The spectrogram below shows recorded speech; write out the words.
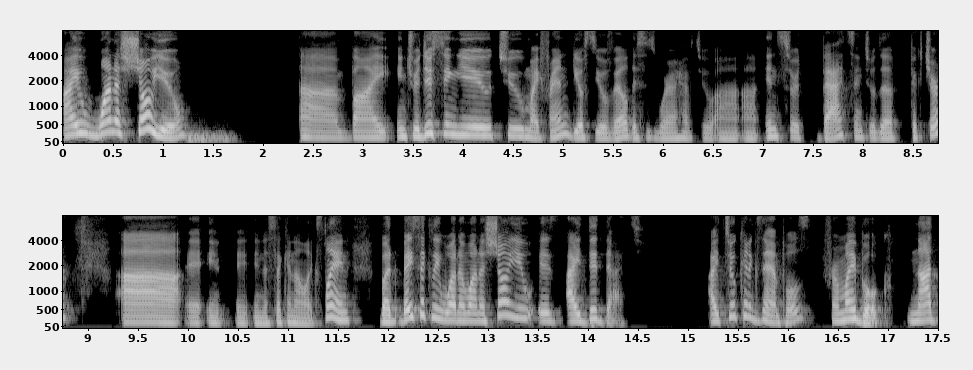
I want to show you uh, by introducing you to my friend Yossi Yovel. This is where I have to uh, uh, insert bats into the picture. Uh, in, in a second, I'll explain. But basically, what I want to show you is I did that. I took examples from my book, not,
